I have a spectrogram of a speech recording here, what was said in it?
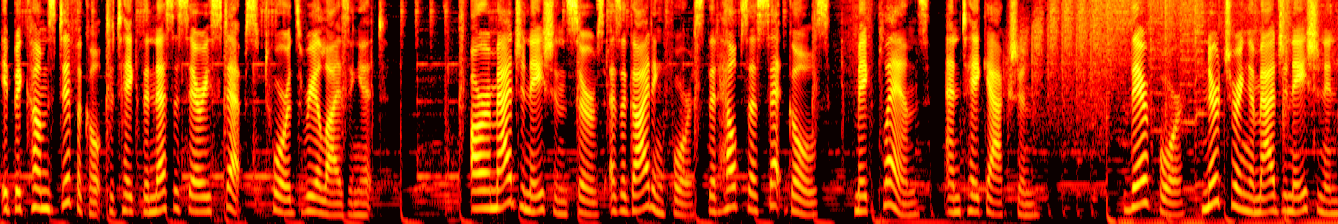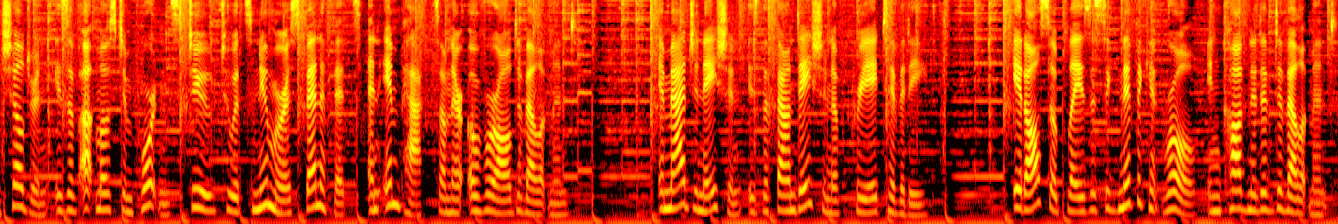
it becomes difficult to take the necessary steps towards realizing it. Our imagination serves as a guiding force that helps us set goals, make plans, and take action. Therefore, nurturing imagination in children is of utmost importance due to its numerous benefits and impacts on their overall development. Imagination is the foundation of creativity. It also plays a significant role in cognitive development.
